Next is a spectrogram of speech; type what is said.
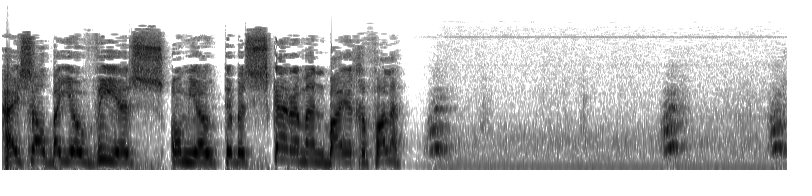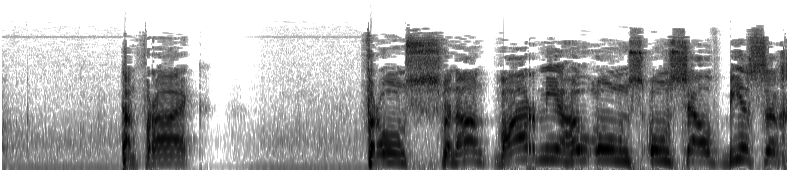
hy sal by jou wees om jou te beskerm in baie gevalle. Dan vra ek vir ons vanaand, waarmee hou ons onsself besig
